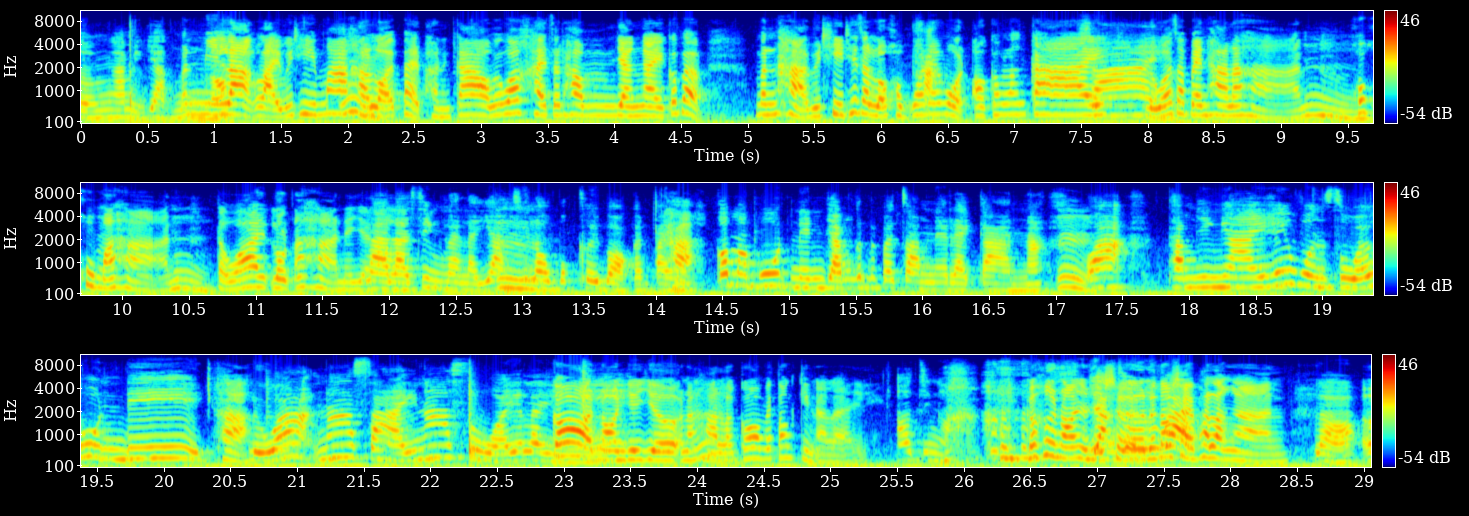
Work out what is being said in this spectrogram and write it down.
วยๆงามอีกอย่างหนึ่งมันมีเนาะหลากหลายวิธีมากค่ะอืมร้อยแปดพันเก้าไม่ว่าใครจะทำยังไงก็แบบมันหาวิธีที่จะลดความอ้วนค่ะได้หมดออกกำลังกาย ใช่หรือว่าจะเป็นทานอาหารอืมควบคุมอาหาร อืม แต่ว่าลดอาหารเนี่ยอย่าหลายหลายทำ ๆสิ่งหลายๆอย่างอืมที่เราเคยบอกกันไปค่ะนะก็มาพูดเน้นย้ำกันเป็นประจำในรายการนะ อืมว่า ทำยังไงให้หุ่นสวยหุ่นดี ค่ะ หรือว่าหน้าใสหน้าสวยอะไรอย่างก็นี้นอนเยอะๆนะคะอืมแล้วก็ไม่ต้องกินอะไร เอาจริงเหรอ ก็คือนอนอยู่อย่างเฉเธยอๆหรือไม่ต้องเปล่า ใช้พลังงาน เหรอเอ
